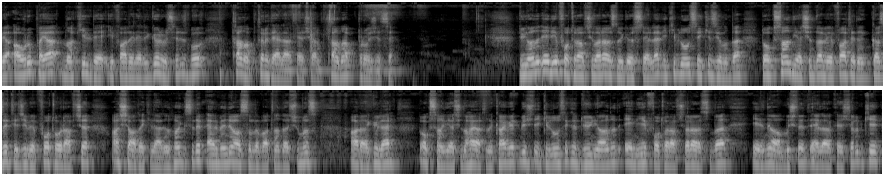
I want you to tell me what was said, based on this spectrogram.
ve Avrupa'ya nakil de ifadelerini görürseniz bu TANAP'tır değerli arkadaşlarım. TANAP projesi. Dünyanın en iyi fotoğrafçıları arasında gösterilen 2018 yılında 90 yaşında vefat eden gazeteci ve fotoğrafçı aşağıdakilerden hangisidir? Ermeni asıllı vatandaşımız Ara Güler 90 yaşında hayatını kaybetmişti. 2018'de dünyanın en iyi fotoğrafçıları arasında yerini almıştı değerli arkadaşlarım ki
